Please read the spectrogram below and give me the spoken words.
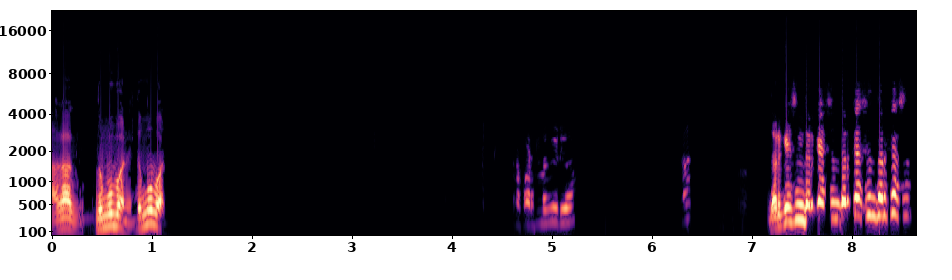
ఆగాగు దుమ్ము బని దుమ్ము బని వీడియో దొరికేసింది దొరికేసింది దొరికేసింది దొరికేసింది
